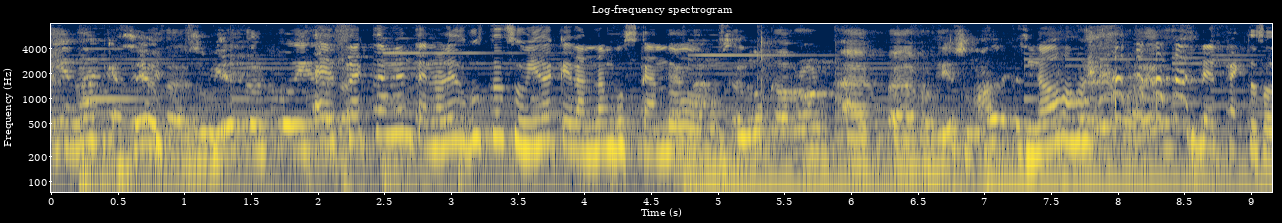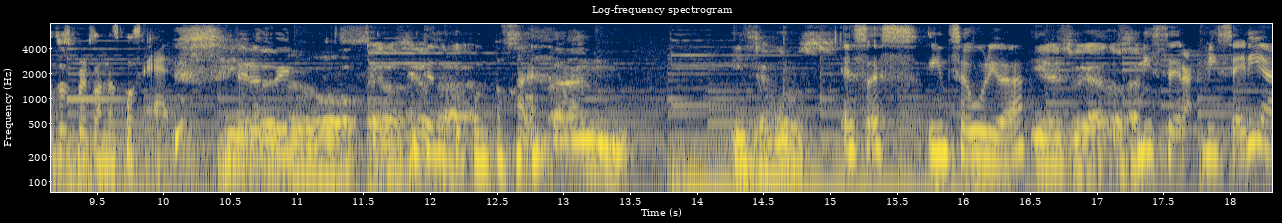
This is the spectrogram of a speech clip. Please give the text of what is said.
tienen nada que hacer. O sea, su vida está jodida. o sea, Exactamente, no les gusta su vida que andan buscando. Andan buscando un cabrón a- para partir de su madre. casi. No, defectos a otras personas, José. Sí, Pero sí. pero, pero sí, Entiendo o sea, tu punto. Son tan inseguros. Es, es inseguridad, Y ciudad, o sea, misera, miseria.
